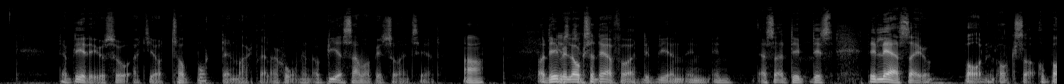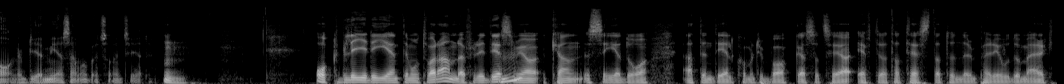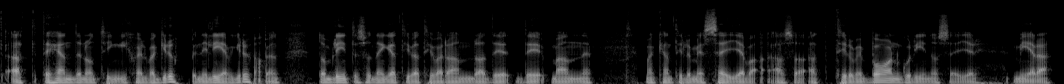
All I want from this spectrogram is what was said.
där blir det ju så att jag tar bort den maktrelationen och blir samarbetsorienterad. Ja. Och det är väl också därför att det blir en, en, en Alltså det, det, det lär sig ju barnen också och barnen blir mer samarbetsorienterade. Mm. Och blir det gentemot varandra, för det är det mm. som jag kan se då att en del kommer tillbaka så att säga efter att ha testat under en period och märkt att det händer någonting i själva gruppen, elevgruppen. Ja. De blir inte så negativa till varandra, det, det, man, man kan till och med säga alltså att till och med barn går in och säger mera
